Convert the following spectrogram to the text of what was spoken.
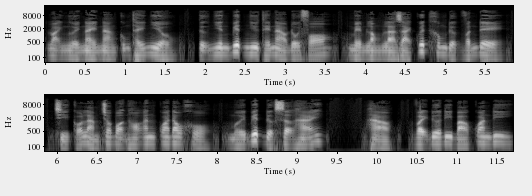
Loại người này nàng cũng thấy nhiều, tự nhiên biết như thế nào đối phó, mềm lòng là giải quyết không được vấn đề, chỉ có làm cho bọn họ ăn qua đau khổ, mới biết được sợ hãi. Hảo, vậy đưa đi báo quan đi.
